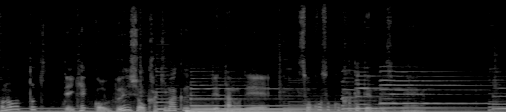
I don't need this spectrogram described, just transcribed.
この時って結構文章を書きまくってたのでそこそこ書けてるんですよね。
